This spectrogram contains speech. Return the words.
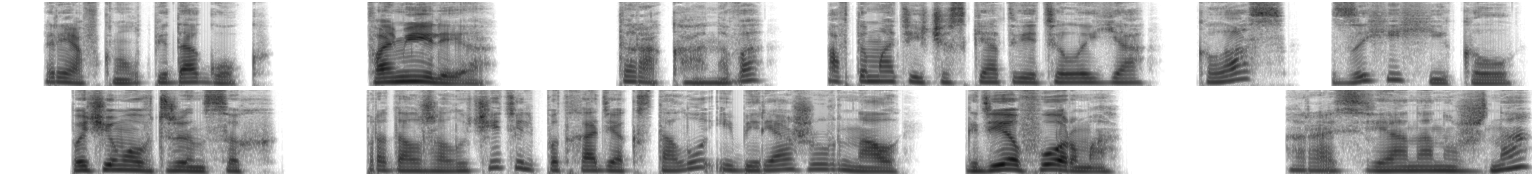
— рявкнул педагог. «Фамилия?» «Тараканова», — автоматически ответила я. Класс захихикал. «Почему в джинсах?» — продолжал учитель, подходя к столу и беря журнал. «Где форма?» «Разве она нужна?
